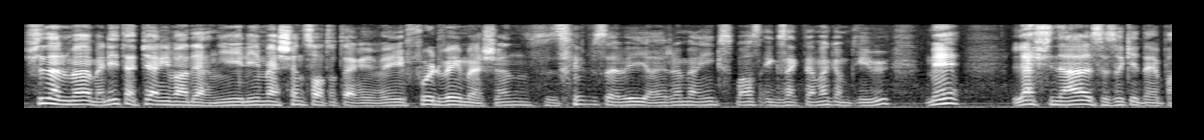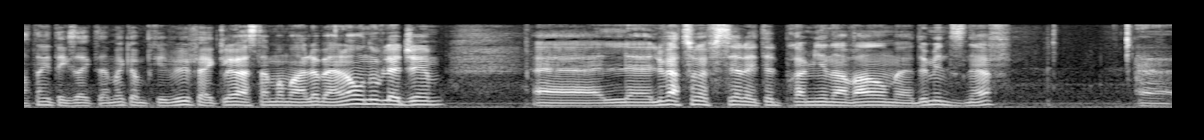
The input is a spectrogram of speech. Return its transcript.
Finalement, ben, les tapis arrivent en dernier, les machines sont toutes arrivées, faut lever machines. Vous savez, il n'y a jamais rien qui se passe exactement comme prévu. Mais la finale, c'est ça qui est important, est exactement comme prévu. Fait que là, à ce moment-là, ben là, on ouvre le gym. Euh, l'ouverture officielle a été le 1er novembre 2019. Euh,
